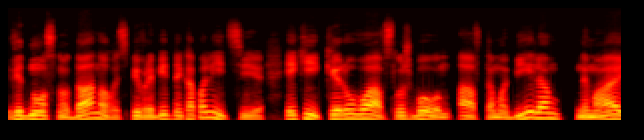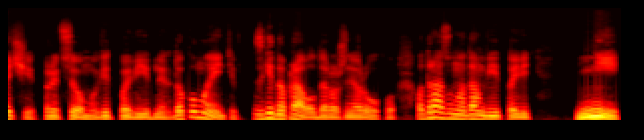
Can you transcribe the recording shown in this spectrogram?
відносно даного співробітника поліції, який керував службовим автомобілем, не маючи при цьому відповідних документів згідно правил дорожнього руху. Одразу надам відповідь: ні,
